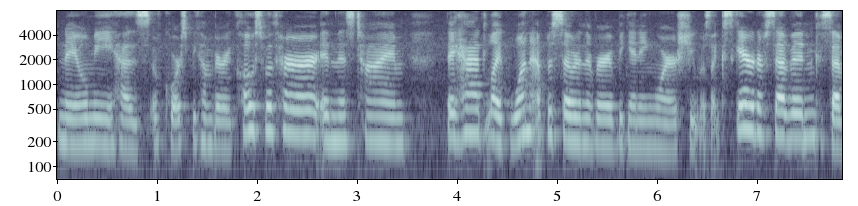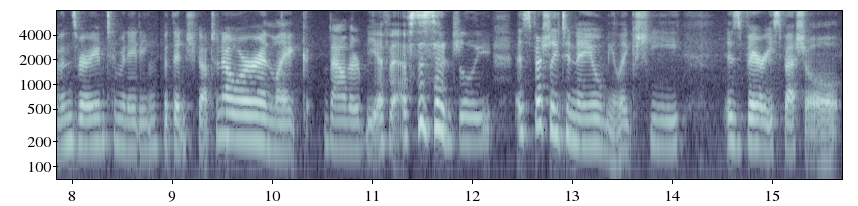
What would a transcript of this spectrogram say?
Naomi has, of course, become very close with her in this time they had like one episode in the very beginning where she was like scared of Seven because Seven's very intimidating, but then she got to know her and like now they're BFFs essentially, especially to Naomi. Like she is very special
